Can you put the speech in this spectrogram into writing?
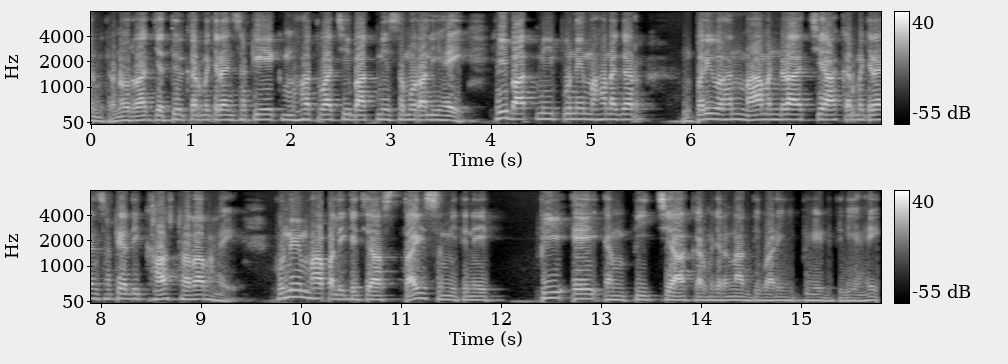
तर मित्रांनो राज्यातील कर्मचाऱ्यांसाठी एक महत्वाची बातमी समोर आली आहे. ही बातमी पुणे महानगर परिवहन महामंडळाच्या कर्मचाऱ्यांसाठी अधिक खास ठरणार आहे. पुणे महापालिकेच्या स्थायी समितीने पी ए एम पीच्या कर्मचाऱ्यांना दिवाळी भेट दिली आहे.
